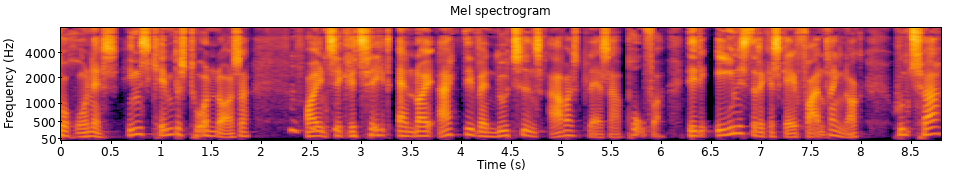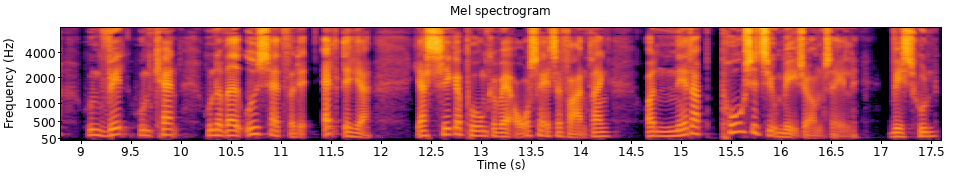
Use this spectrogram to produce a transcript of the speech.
coronas, hendes kæmpe store nosser og integritet er nøjagtigt, hvad nutidens arbejdspladser har brug for. Det er det eneste, der kan skabe forandring nok. Hun tør, hun vil, hun kan, hun har været udsat for det. Alt det her. Jeg er sikker på, at hun kan være årsag til forandring, og netop positiv medieomtale, hvis hun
